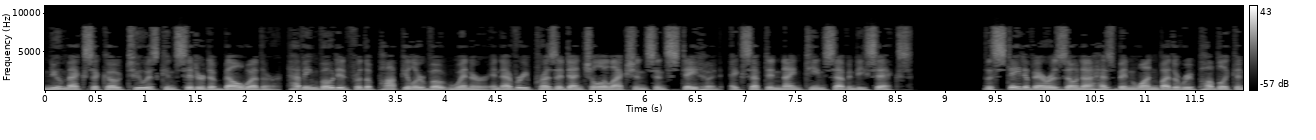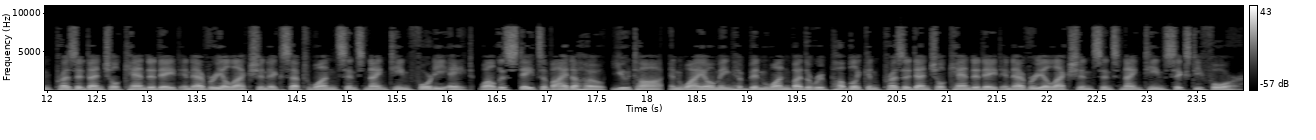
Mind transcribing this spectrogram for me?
New Mexico too is considered a bellwether, having voted for the popular vote winner in every presidential election since statehood, except in 1976. The state of Arizona has been won by the Republican presidential candidate in every election except one since 1948, while the states of Idaho, Utah, and Wyoming have been won by the Republican presidential candidate in every election since 1964.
